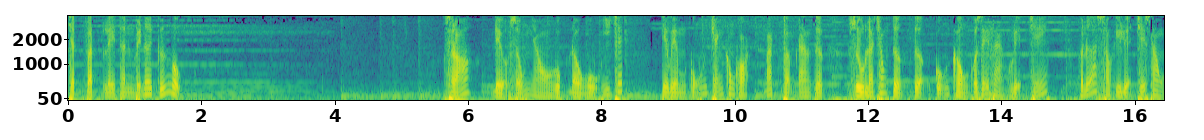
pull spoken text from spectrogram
chật vật lê thân về nơi cứ ngụ. Sau đó, đều sống nhau gục đầu ngủ như chết. tiêu viêm cũng tránh không khỏi bát phẩm đan dược, dù là trong tưởng tượng cũng không có dễ dàng luyện chế. Hơn nữa, sau khi luyện chế xong,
